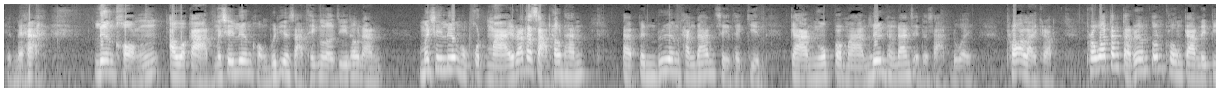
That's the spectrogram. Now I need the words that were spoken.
เห็นไหมฮะ เรื่องของอวกาศไม่ใช่เรื่องของวิทยาศาสตร์เทคโนโลยีเท่านั้น ไม่ใช่เรื่องของกฎหมายรัฐศาสตร์เท่านั้น แต่เป็นเรื่องทางด้านเศรษฐกิจ การงบประมาณเรื่องทางด้านเศรษฐศาสตร์ด้วย เพราะอะไรครับ เพราะว่าตั้งแต่เริ่มต้นโครงการในปี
